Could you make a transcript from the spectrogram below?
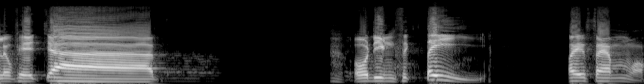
โรลเพลย์จัดโอดิงซิตี้ ไปแฟมเหรอ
